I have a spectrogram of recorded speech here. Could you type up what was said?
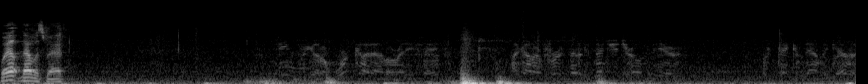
Well, that was bad. Seems we got our work cut out already, Faith. I got our first set of sentry drones here. Let's take them down together.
